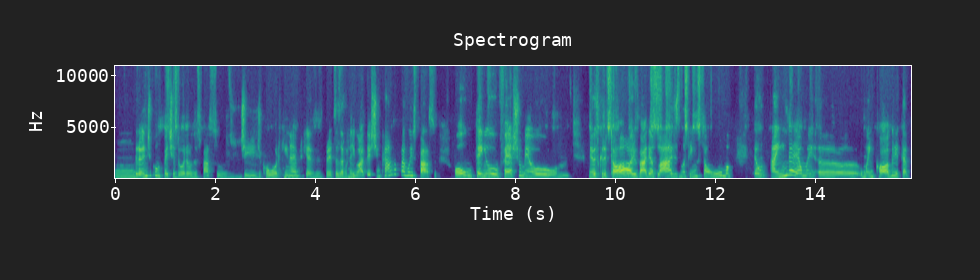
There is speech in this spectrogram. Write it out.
um grande competidor aos espaços de, de coworking, né? Uhum. Porque as empresas avaliam, ah, deixa em casa, pago um espaço. Ou tenho, fecho meu, meu escritório, várias lajes, mantenho só uma. Então, ainda é uma, uh, uma incógnita,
